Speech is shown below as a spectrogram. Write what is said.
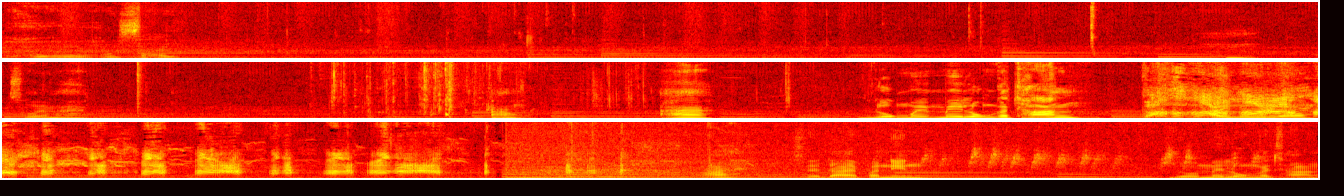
โอ้โหไซส์อืมสวยมาก เอาอะลงไม่ไม่ลงกระชัง ไปนู่นแล้วไปเสียดายปลานิน โยนไม่ลงกระชัง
